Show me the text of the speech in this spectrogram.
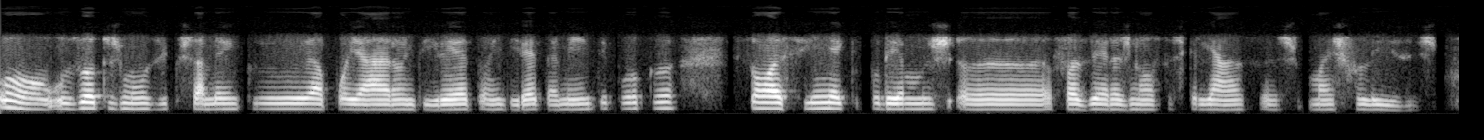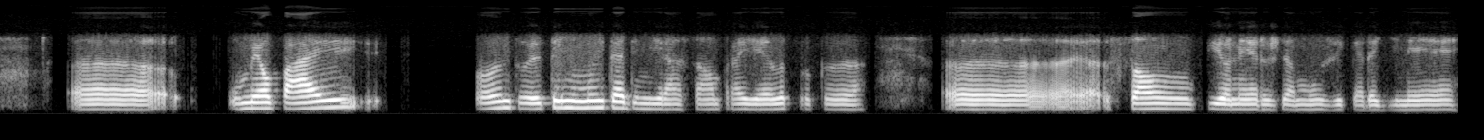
Os outros músicos também que apoiaram direto ou indiretamente, porque são assim é que podemos uh, fazer as nossas crianças mais felizes. Uh, o meu pai, pronto, eu tenho muita admiração para ele porque uh, são pioneiros da música da Guiné,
